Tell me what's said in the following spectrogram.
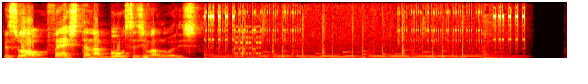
Pessoal, festa na Bolsa de Valores.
